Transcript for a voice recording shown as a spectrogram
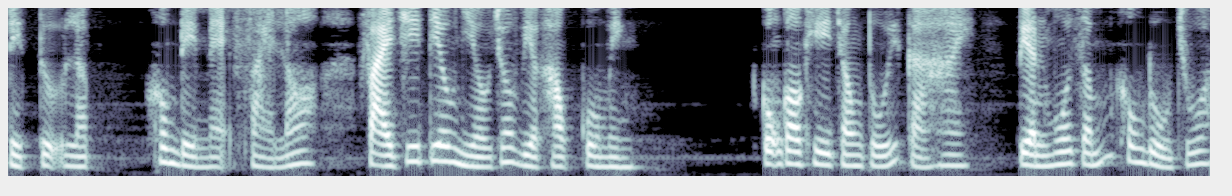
để tự lập, không để mẹ phải lo, phải chi tiêu nhiều cho việc học của mình. Cũng có khi trong túi cả hai, tiền mua giấm không đủ chua,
